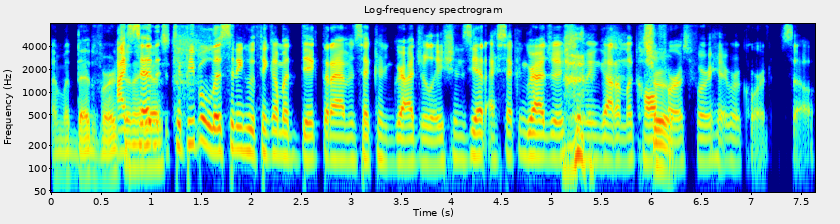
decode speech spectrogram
I'm a dead virgin. I said I to people listening who think I'm a dick that I haven't said congratulations yet. I said congratulations when we got on the call first before we hit record. So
